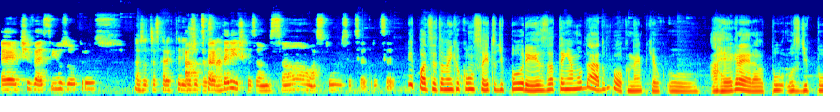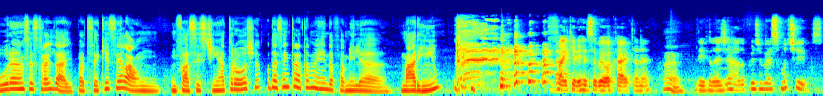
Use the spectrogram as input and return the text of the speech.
é, tivessem os outros As outras características, as outras né? características, a ambição, a astúcia, etc, etc. E pode ser também que o conceito de pureza tenha mudado um pouco, né? Porque o, o- a regra era pu- os de pura ancestralidade. Pode ser que, sei lá, um, um fascistinha trouxa pudesse entrar também, da família Marinho. Vai que ele recebeu a carta, né? É. Privilegiado por diversos motivos.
